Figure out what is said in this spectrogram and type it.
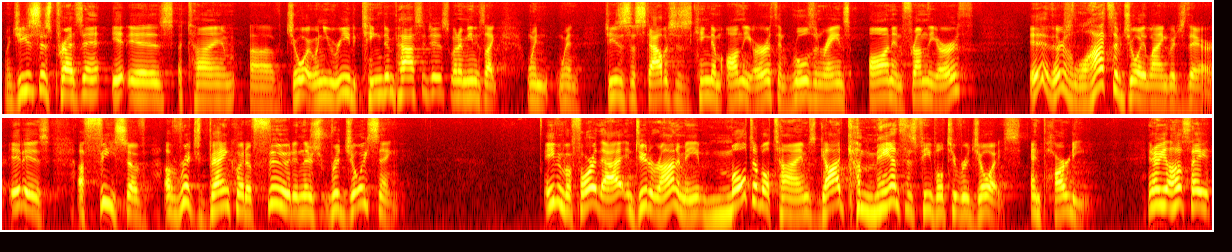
When Jesus is present, it is a time of joy. When you read kingdom passages, what I mean is like when, when Jesus establishes his kingdom on the earth and rules and reigns on and from the earth, it, there's lots of joy language there. It is a feast of a rich banquet of food, and there's rejoicing. Even before that, in Deuteronomy, multiple times, God commands his people to rejoice and party. You know, he'll say,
